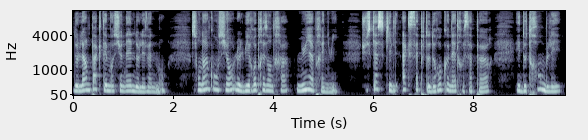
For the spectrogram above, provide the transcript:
de l'impact émotionnel de l'événement. Son inconscient le lui représentera nuit après nuit, jusqu'à ce qu'il accepte de reconnaître sa peur et de trembler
